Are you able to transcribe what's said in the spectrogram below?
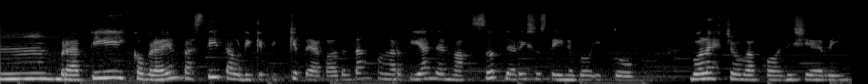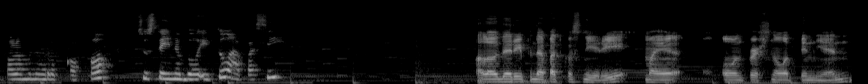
Hmm, berarti Ko Brian pasti tahu dikit-dikit ya kalau tentang pengertian dan maksud dari sustainable itu. Boleh coba kok di-sharing. Kalau menurut Koko, sustainable itu apa sih? Kalau dari pendapatku sendiri, my own personal opinion,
